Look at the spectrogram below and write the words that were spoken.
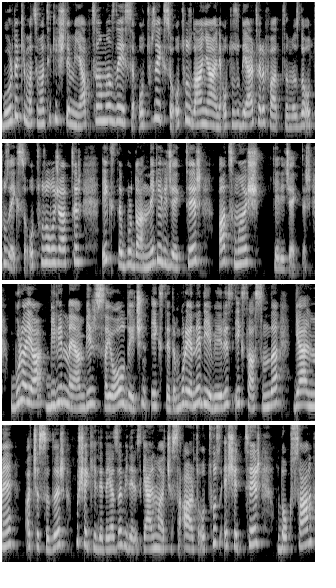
Buradaki matematik işlemi yaptığımızda ise 30 eksi 30'dan yani 30'u diğer tarafa attığımızda 30 eksi 30 olacaktır. X de buradan ne gelecektir? 60 gelecektir. Buraya bilinmeyen bir sayı olduğu için x dedim. Buraya ne diyebiliriz? x aslında gelme açısıdır. Bu şekilde de yazabiliriz. Gelme açısı artı 30 eşittir 90.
